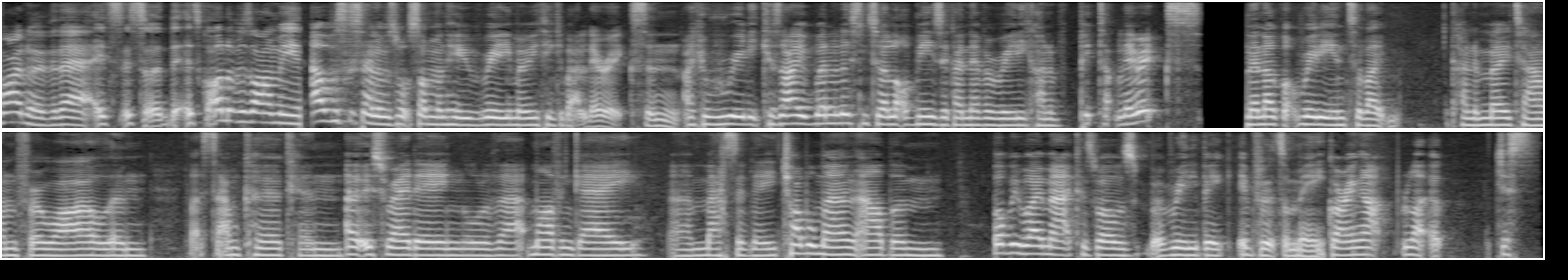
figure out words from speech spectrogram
vinyl over there. It's it's it's got Oliver's Army. Elvis Costello was what someone who really made me think about lyrics, and I could really because I when I listened to a lot of music, I never really kind of picked up lyrics. And then I got really into like kind of Motown for a while and like Sam Cooke and Otis Redding, all of that. Marvin Gaye, um, massively. Trouble Man album. Bobby Womack as well was a really big influence on me growing up. Like uh, just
